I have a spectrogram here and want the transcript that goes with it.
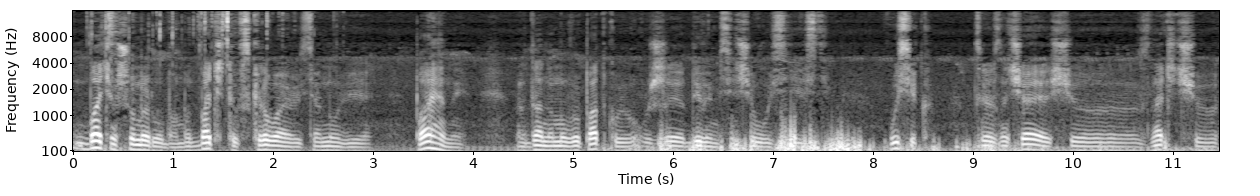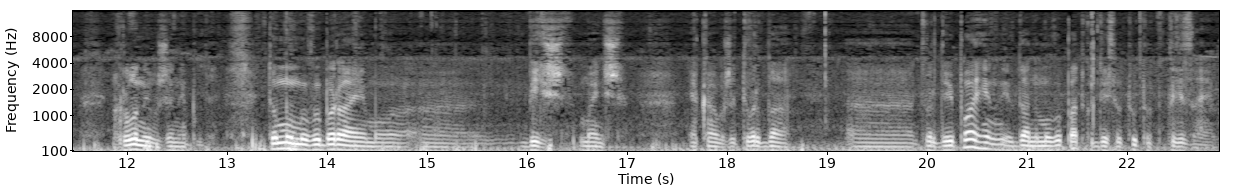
Бачимо, що ми робимо. От бачите, вскриваються нові пагини. В даному випадку вже дивимося, що ось є усік. Це означає, що значить, що грони вже не буде. Тому ми вибираємо е, більш-менш яка вже тверда, е, твердий пагін, і в даному випадку десь отут от відрізаємо.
